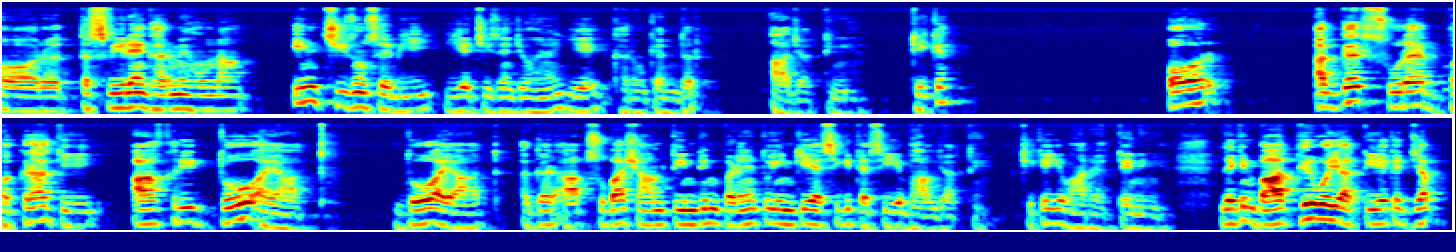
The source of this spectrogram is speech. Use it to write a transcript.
और तस्वीरें घर में होना, इन चीज़ों से भी ये चीज़ें जो हैं, ये घरों के अंदर आ जाती हैं। ठीक है? और अगर सूरह बकरा की आखिरी दो आयात दो आयात अगर आप सुबह शाम तीन दिन पढ़ें तो इनकी ऐसी की तैसी ये भाग जाते हैं। ठीक है? ये वहाँ रहते नहीं हैं। लेकिन बात फिर वही आती है कि जब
